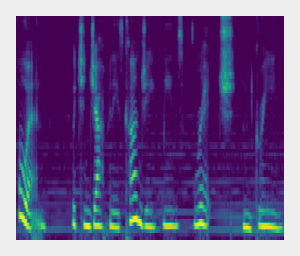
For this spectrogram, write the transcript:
Hoenn, which in Japanese kanji means rich and green.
